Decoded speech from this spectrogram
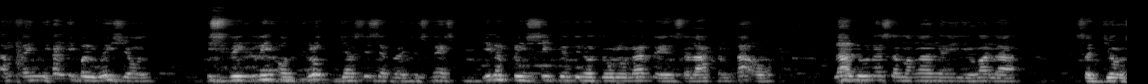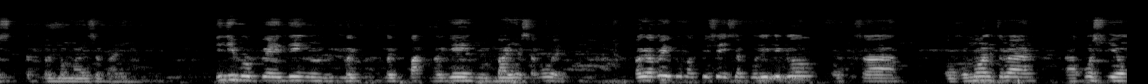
ang kanyang evaluation strictly on truth, justice, and righteousness. Yun ang prinsipyo tinuturo natin sa lahat ng tao, lalo na sa mga naniniwala sa Diyos at pagmamahal sa bayan. Hindi mo pwedeng mag, mag, maging bias ako eh. Pag ako'y kumagpi sa isang politiko o sa o kumontra, tapos yung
